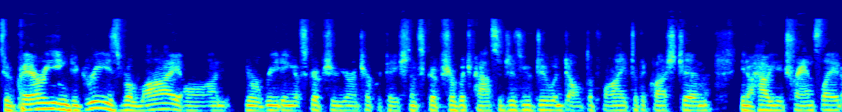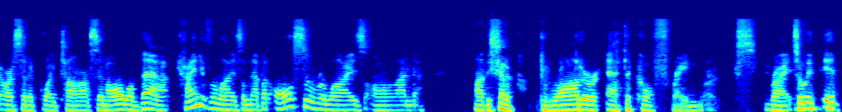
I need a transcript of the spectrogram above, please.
to varying degrees rely on your reading of scripture, your interpretation of scripture, which passages you do and don't apply to the question, you know, how you translate arsenokoitais and all of that kind of relies on that, but also relies on uh, these kind of broader ethical frameworks, right? So it, it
